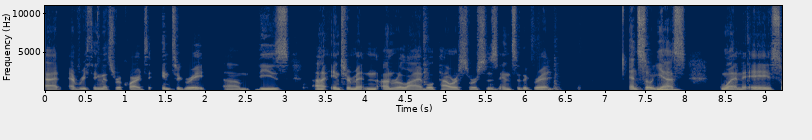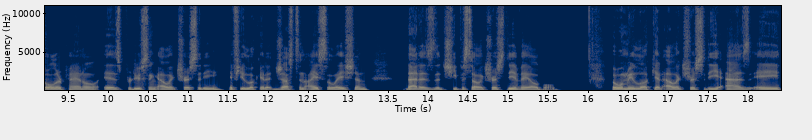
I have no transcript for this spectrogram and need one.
at everything that's required to integrate um, these uh, intermittent, unreliable power sources into the grid. And so, mm-hmm. yes, when a solar panel is producing electricity, if you look at it just in isolation, that is the cheapest electricity available. But when we look at electricity as a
